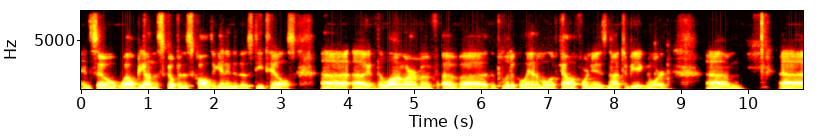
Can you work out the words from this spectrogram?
And so, while beyond the scope of this call to get into those details, uh, uh, the long arm of of the political animal of California is not to be ignored. Um, uh,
